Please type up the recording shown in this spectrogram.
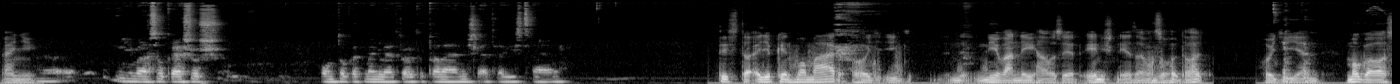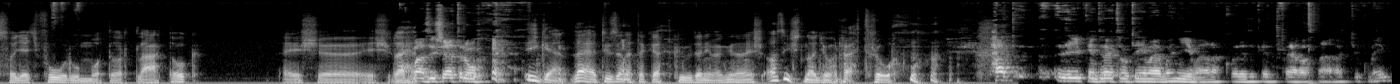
Ennyi. Nyilván szokásos pontokat meg lehet rajta találni, és lehet regisztrálni. Tiszta. Egyébként ma már, hogy így nyilván néha azért én is nézem az oldalt, hogy ilyen maga az, hogy egy fórum motort látok, és, és lehet... Az is retro. igen, lehet üzeneteket küldeni, meg minden, és az is nagyon retro. hát egyébként retro témában nyilván akkor ezeket felhasználhatjuk még.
